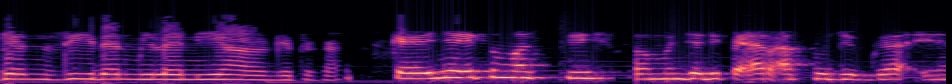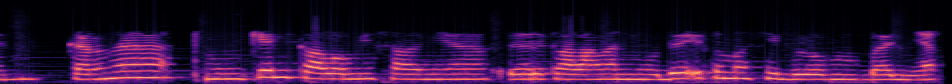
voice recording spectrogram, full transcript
Gen Z dan milenial gitu kak? Kayaknya itu masih eh, menjadi PR aku juga ya, karena mungkin kalau misalnya dari kalangan muda itu masih belum banyak,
